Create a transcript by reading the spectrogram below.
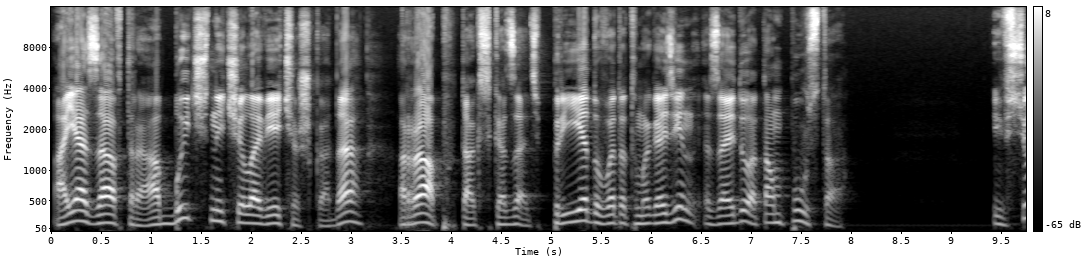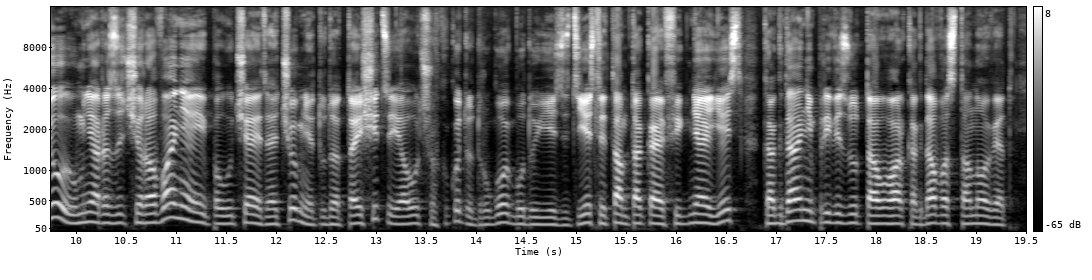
а я завтра обычный человечишка, да, раб, так сказать, приеду в этот магазин, зайду, а там пусто. И все, у меня разочарование, и получается, а что мне туда тащиться, я лучше в какой-то другой буду ездить. Если там такая фигня есть, когда они привезут товар, когда восстановят –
